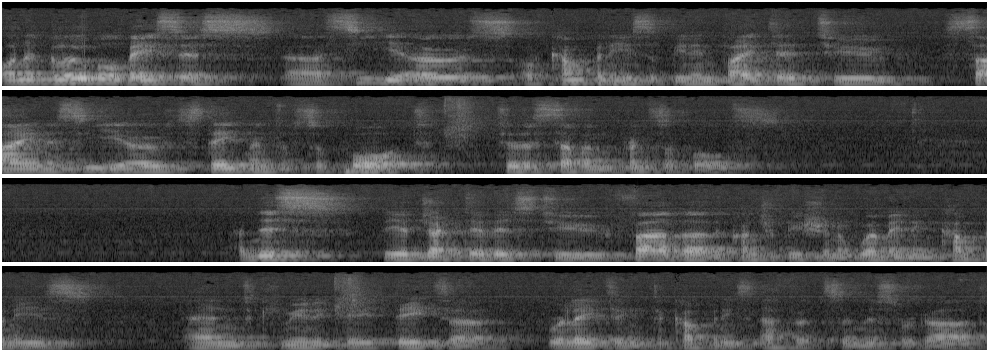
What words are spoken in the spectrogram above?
On a global basis, uh, CEOs of companies have been invited to sign a CEO statement of support to the seven principles. And this, the objective is to further the contribution of women in companies and communicate data relating to companies' efforts in this regard.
